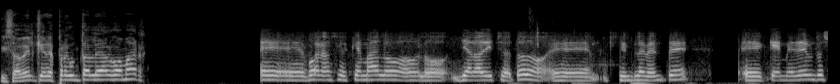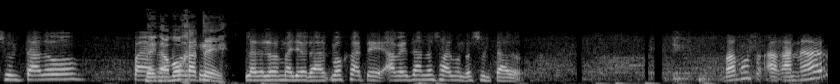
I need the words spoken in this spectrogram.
Isabel, ¿quieres preguntarle algo a Mar? Eh, bueno, si es que Mar lo, ya lo ha dicho todo. Eh, simplemente eh, que me dé un resultado Venga, mójate. La de los mayores, mójate. A ver, danos algún resultado. Vamos a ganar.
